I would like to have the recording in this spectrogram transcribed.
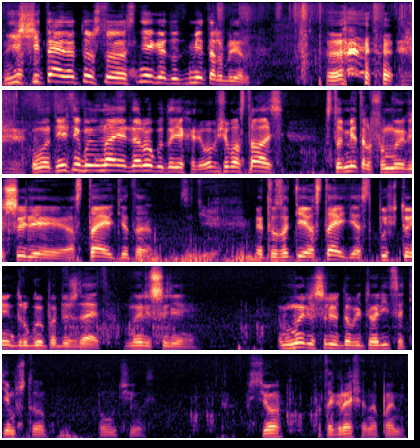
не считая на то, что снега тут метр, блин. Вот, если бы знали дорогу, доехали. В общем, осталось 100 метров, и мы решили оставить это Затея. эту затею оставить, и пусть кто-нибудь другой побеждает. Мы решили, мы решили удовлетвориться тем, что получилось. Все, фотография на память.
